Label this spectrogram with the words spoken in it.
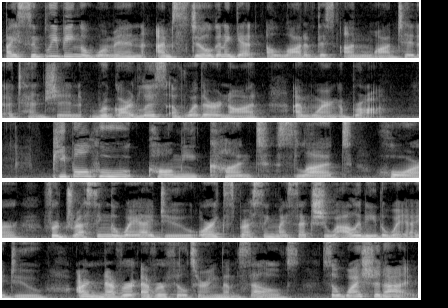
By simply being a woman, I'm still gonna get a lot of this unwanted attention, regardless of whether or not I'm wearing a bra. People who call me cunt, slut, whore for dressing the way I do or expressing my sexuality the way I do are never ever filtering themselves, so why should I?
